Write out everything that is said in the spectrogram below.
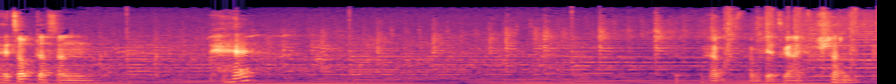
Als ob das dann. Hä? Hab, hab ich jetzt gar nicht verstanden.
